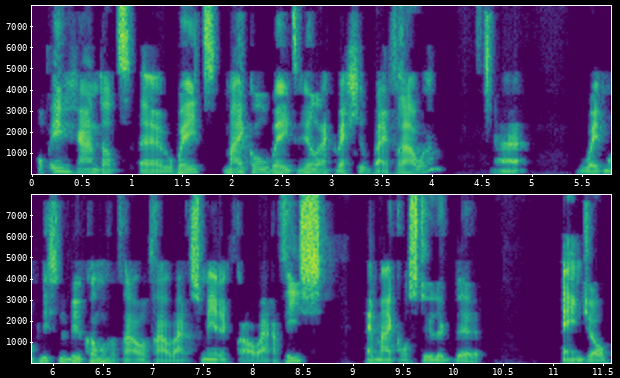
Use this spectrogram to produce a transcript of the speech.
op ingegaan dat eh, Wade, Michael Wade heel erg weghield bij vrouwen. Eh, Wade mocht niet in de buurt komen van vrouwen. Vrouwen waren smerig, vrouwen waren vies. En Michael was natuurlijk de angel.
